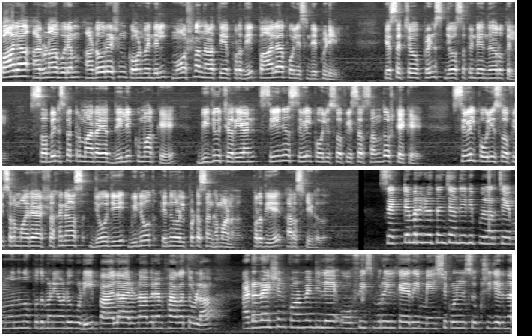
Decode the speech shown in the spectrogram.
പാല അരുണാപുരം അഡോറേഷൻ കോൺവെന്റിൽ മോഷണം നടത്തിയ പ്രതി പാല പോലീസിന്റെ പിടിയിൽ. എസ് എച്ച്ഒ പ്രിൻസ് ജോസഫിന്റെ നേതൃത്വത്തിൽ സബ് ഇൻസ്പെക്ടർമാരായ Dileep Kumar K Biju Cheriyan senior civil police officer Santhosh K K civil police ഓഫീസർമാരായ ഷഹനാസ് ജോജി വിനോദ് എന്നിവരുൾപ്പെട്ട സംഘമാണ് പ്രതിയെ അറസ്റ്റ് ചെയ്തത്. സെപ്റ്റംബർ ഇരുപത്തഞ്ചാം തീയതി പുലർച്ചെ മൂന്ന് മുപ്പത് മണിയോടുകൂടി പാല അരുണാപുരം ഭാഗത്തുള്ള അഡറേഷൻ കോൺവെന്റിലെ ഓഫീസ് മുറിയിൽ കയറി മേശക്കുള്ളിൽ സൂക്ഷിച്ചിരുന്ന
